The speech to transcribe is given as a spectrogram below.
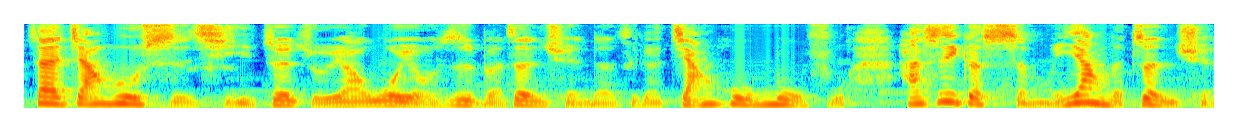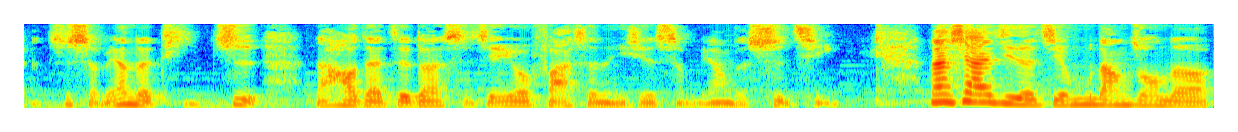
在江户时期最主要握有日本政权的这个江户幕府，它是一个什么样的政权，是什么样的体制，然后在这段时间又发生了一些什么样的事情。那下一集的节目当中呢，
